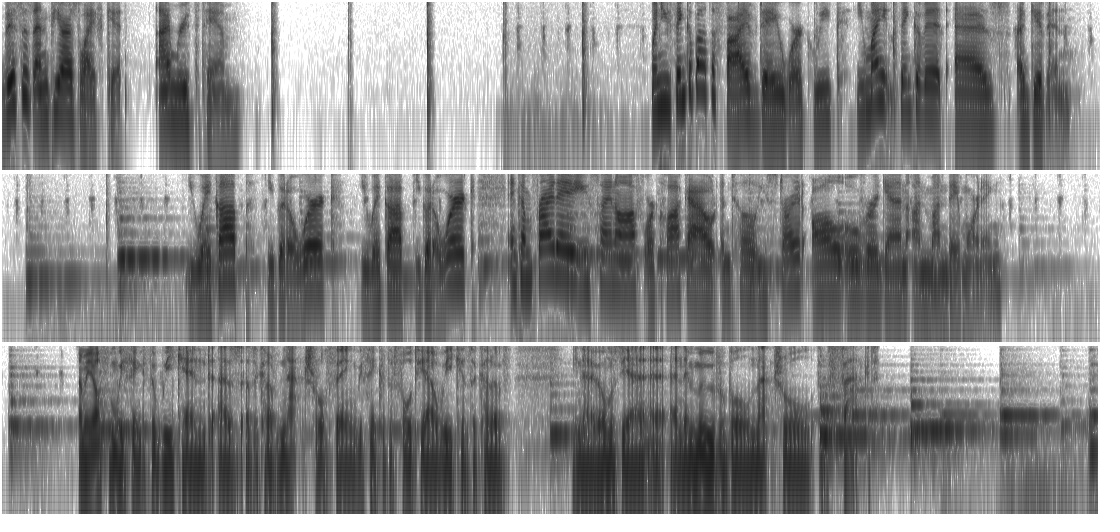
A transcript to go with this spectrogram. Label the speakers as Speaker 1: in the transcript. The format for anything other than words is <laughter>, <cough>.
Speaker 1: This is NPR's Life Kit. I'm Ruth Tam. When you think about the five day work week, you might think of it as a given. You wake up, you go to work, you wake up, you go to work, and come Friday, you sign off or clock out until you start it all over again on Monday morning.
Speaker 2: I mean, often we think of the weekend as, as a kind of natural thing. We think of the 40 hour week as a kind of, you know, almost yeah, an immovable, natural fact.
